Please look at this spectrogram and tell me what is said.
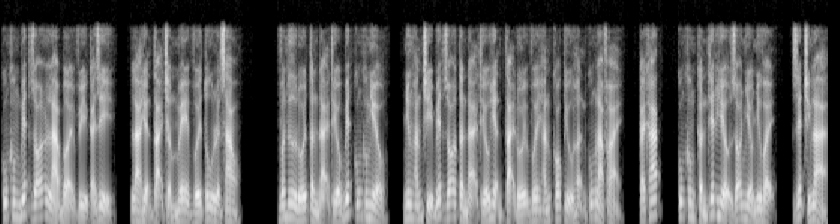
cũng không biết rõ là bởi vì cái gì, là hiện tại trầm mê với tu luyện sao. Vân thư đối tần đại thiếu biết cũng không nhiều, nhưng hắn chỉ biết rõ tần đại thiếu hiện tại đối với hắn có cựu hận cũng là phải, cái khác cũng không cần thiết hiểu rõ nhiều như vậy, giết chính là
